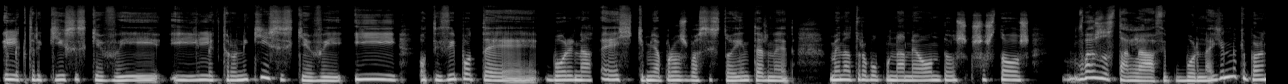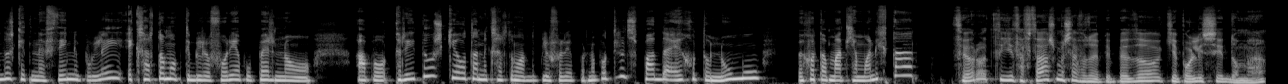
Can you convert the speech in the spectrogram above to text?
ηλεκτρική συσκευή ή ηλεκτρονική συσκευή ή οτιδήποτε μπορεί να έχει και μια πρόσβαση στο ίντερνετ με έναν τρόπο που να είναι όντως σωστός βγάζοντα τα λάθη που μπορεί να γίνουν και παίρνοντας και την ευθύνη που λέει εξαρτώμαι από την πληροφορία που παίρνω από τρίτους και όταν εξαρτώμαι από την πληροφορία που παίρνω από τρίτους, πάντα έχω το νου μου, έχω τα μάτια μου ανοιχτά. Θεωρώ ότι θα φτάσουμε σε αυτό το επίπεδο και πολύ σύντομα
